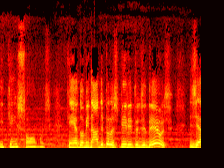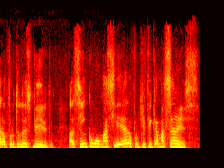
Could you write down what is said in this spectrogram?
e quem somos. Quem é dominado pelo Espírito de Deus gera fruto do Espírito, assim como uma macieira frutifica maçãs.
